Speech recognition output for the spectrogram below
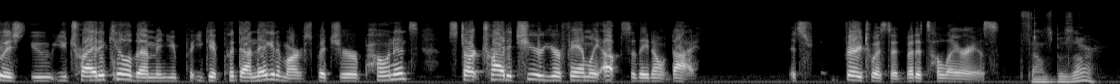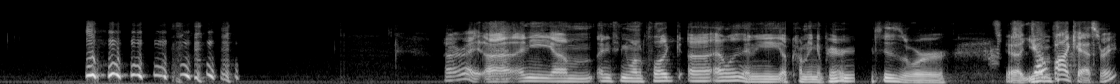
is you you try to kill them and you put, you get put down negative marks, but your opponents start try to cheer your family up so they don't die. It's very twisted, but it's hilarious. Sounds bizarre. All right. Uh, any um, anything you want to plug, uh, Ellen? Any upcoming appearances or uh, you have a podcast, right?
